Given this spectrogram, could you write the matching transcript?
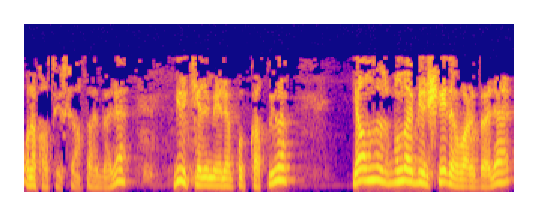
Ona katlıyor sevaplar böyle. Bir kelimeyle yapıp katlıyor. Yalnız bunda bir şey de var böyle.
